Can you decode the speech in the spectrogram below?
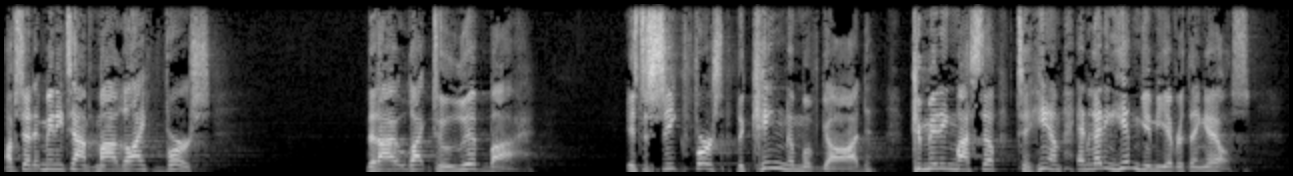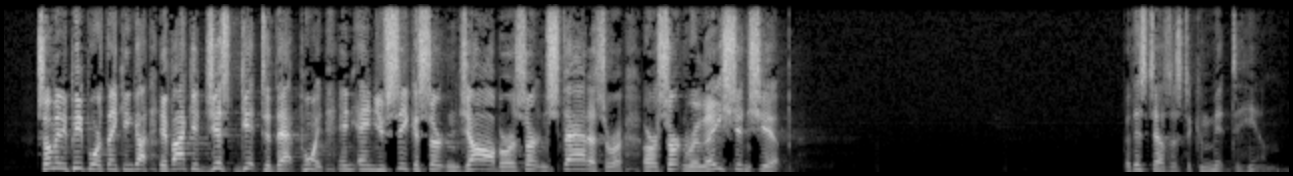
I've said it many times. My life verse that I like to live by is to seek first the kingdom of God, committing myself to Him and letting Him give me everything else. So many people are thinking, God, if I could just get to that point, and, and you seek a certain job or a certain status or a, or a certain relationship. But this tells us to commit to Him.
